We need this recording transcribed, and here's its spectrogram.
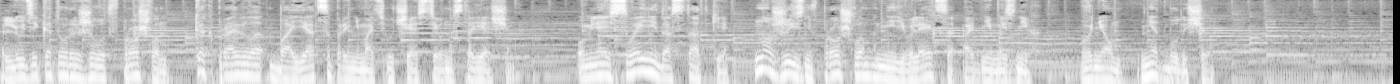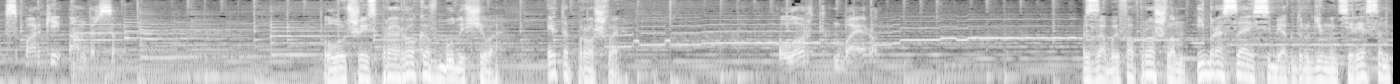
Люди, которые живут в прошлом, как правило, боятся принимать участие в настоящем – у меня есть свои недостатки, но жизнь в прошлом не является одним из них. В нем нет будущего. Спарки Андерсон Лучший из пророков будущего – это прошлое. Лорд Байрон Забыв о прошлом и бросая себя к другим интересам,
